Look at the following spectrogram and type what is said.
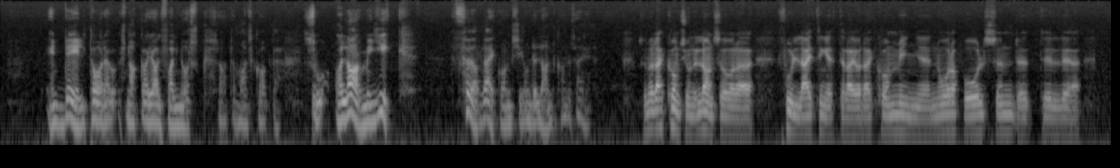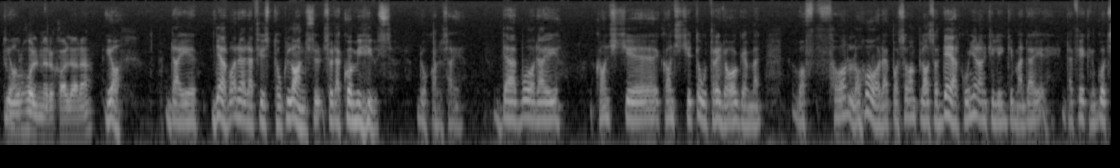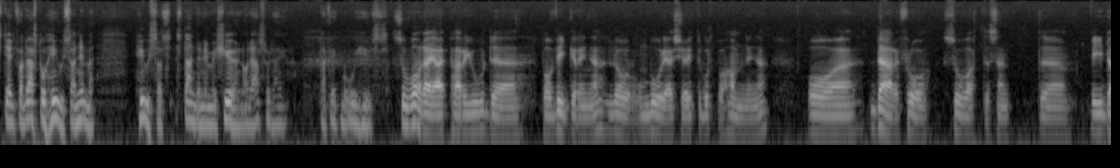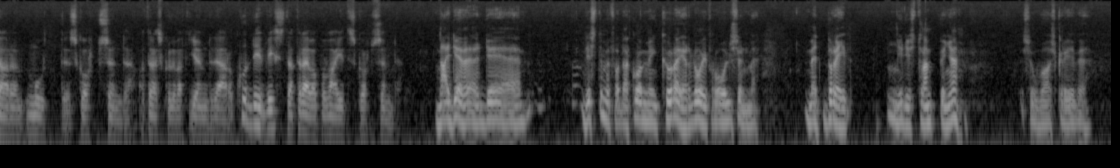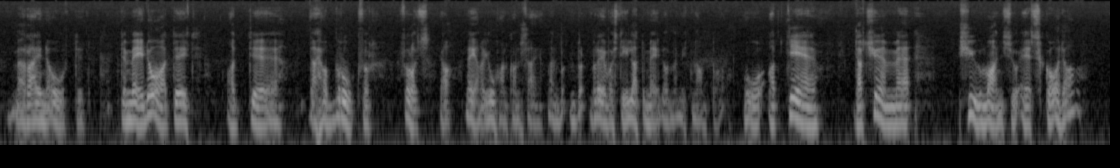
En del av dem snakka iallfall norsk, sa mannskapet. Så alarmen gikk før de kom seg under land, kan du si. Så når de kom seg under land, så var det full leiting etter dem, og de kom inn eh, norda på Ålesund eh, til Torholm, Torholme, du kaller det. Ja, de, der var det de først tok land, så, så de kom i hus, da kan du si. Der var de kanskje, kanskje to-tre dager, men var farlig å ha dem på samme plass. Og der kunne de ikke ligge, men de, de fikk noe godt sted, for der sto husene nede med husa stendende nede med sjøen, og der, så de, de fikk bo i hus. Så var de en periode på Viggeringa, lå om bord i ei skøyte bort på Hamninga. Og eh, derifra så ble det sendt eh, videre mot eh, Skorpsundet. At de skulle vært gjemte der. Og hvor de visste at de var på vei til Skorpsundet. Nei, det, det visste vi, for det kom en kurer da fra Ålesund med, med et brev nedi strømpene som var skrevet med rene ord til, til meg da, at, det, at eh, de har bruk for, for oss. Ja, meg og Johan, kan du si. Men brevet var stila til meg da, med mitt navn på. Og at det der kommer sju mann som er skada,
